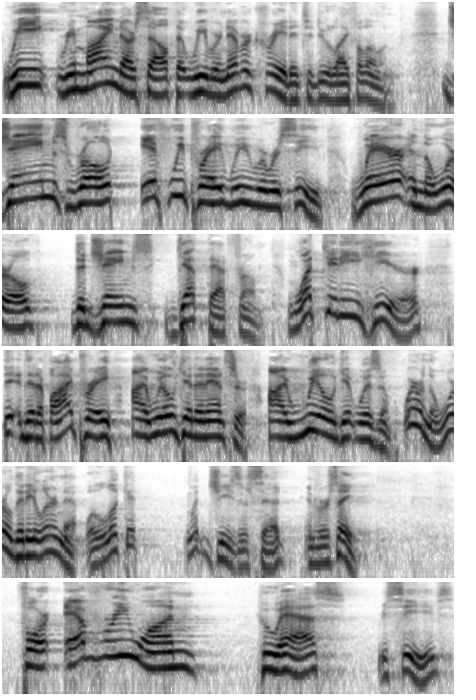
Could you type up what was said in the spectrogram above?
we remind ourselves that we were never created to do life alone. James wrote if we pray, we will receive. Where in the world did James get that from? What did he hear that if I pray, I will get an answer? I will get wisdom. Where in the world did he learn that? Well, look at what Jesus said in verse 8. For everyone who asks receives,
